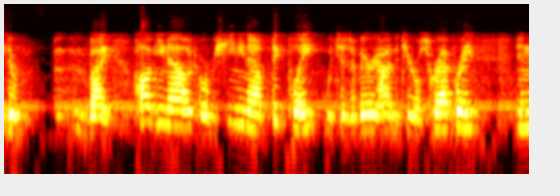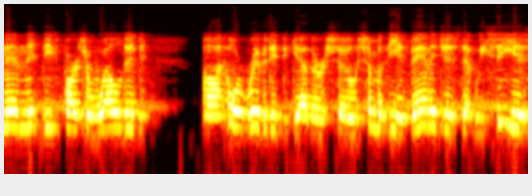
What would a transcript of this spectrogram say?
either by hogging out or machining out thick plate, which is a very high material scrap rate, and then th- these parts are welded uh, or riveted together. So some of the advantages that we see is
